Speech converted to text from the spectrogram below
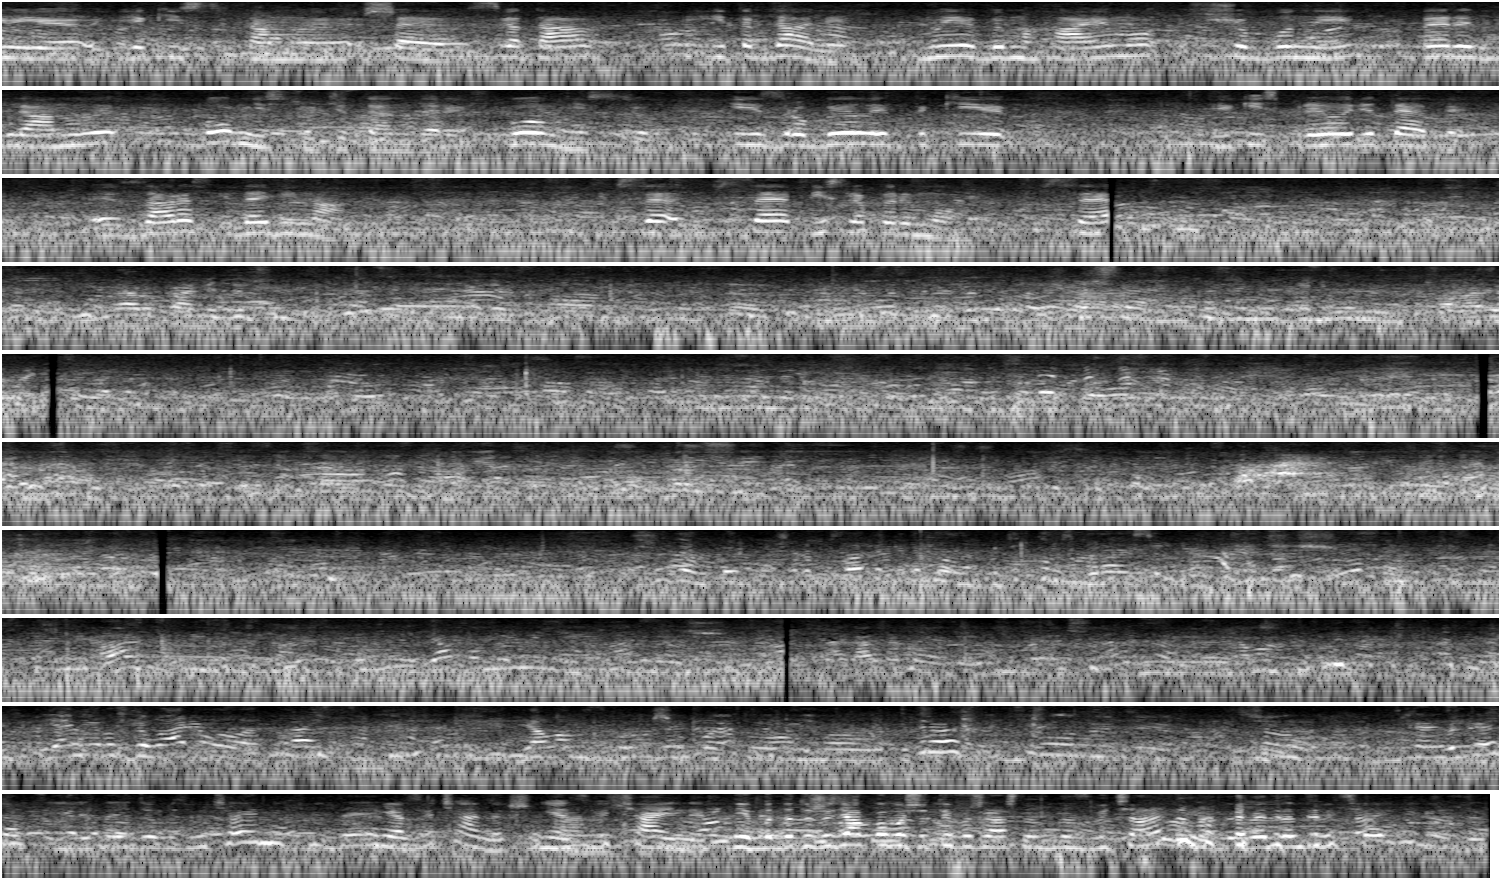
і е, якісь там ще свята і так далі. Ми вимагаємо, щоб вони переглянули повністю ті тендери, повністю і зробили такі якісь пріоритети. Е, Зараз іде війна. все, все після перемоги. Все Руками Що там, хочеш написати телефон, ти тут там збираєшся прийти чи що там? А? Я по времени. Я не разговаривала, Я вам сброшу потом. Здравствуйте. Що скажете, или знайдемо звичайних людей? Ні, звичайних що. Ні, звичайних. Ні, ми дуже дякуємо, що ти вважаєш нас надзвичайними. Ви надзвичайні люди.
